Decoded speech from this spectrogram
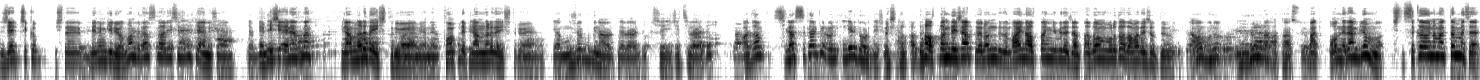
Jet çıkıp işte benim giriyor olmam biraz talihsizlik yani şu an. Ya bir Yani de- bir şey en azından planları değiştiriyor yani. yani komple planları değiştiriyor yani. ya Mujo bugün AWP verdik. Şey jeti verdik. Adam silah sıkarken ön, ileri doğru deş atıyor. Aslan deş attı ben onu dedim. Aynı aslan gibi deş attı. Adam vurdu adama deş atıyor. Ama bunu Mujo'nun da hatası yok. Bak o neden biliyor musun? İşte Sky oynamaktan mesela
